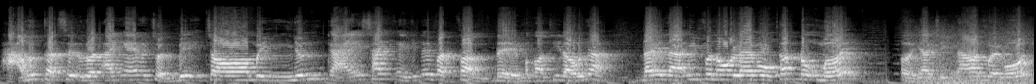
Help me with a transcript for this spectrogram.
Hảo hức thật sự luôn. Anh em chuẩn bị cho mình những cái sách Những cái vật phẩm để mà còn thi đấu nha. Đây là Inferno level cấp độ mới. Ở nhà chính Town 14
